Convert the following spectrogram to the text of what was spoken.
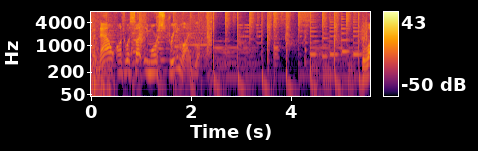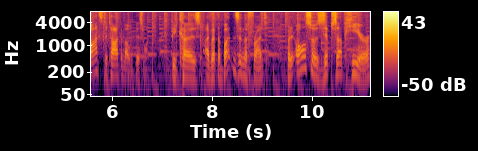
but now onto a slightly more streamlined look. Lots to talk about with this one because I've got the buttons in the front, but it also zips up here,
